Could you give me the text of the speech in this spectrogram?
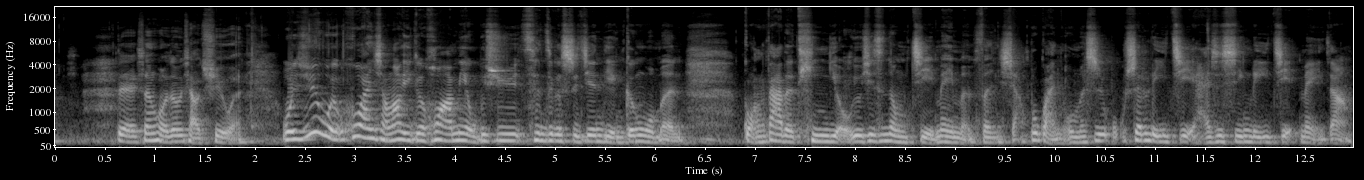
对，生活中小趣闻。我觉得我忽然想到一个画面，我必须趁这个时间点跟我们广大的听友，尤其是那种姐妹们分享，不管我们是生理姐还是心理姐妹，这样。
